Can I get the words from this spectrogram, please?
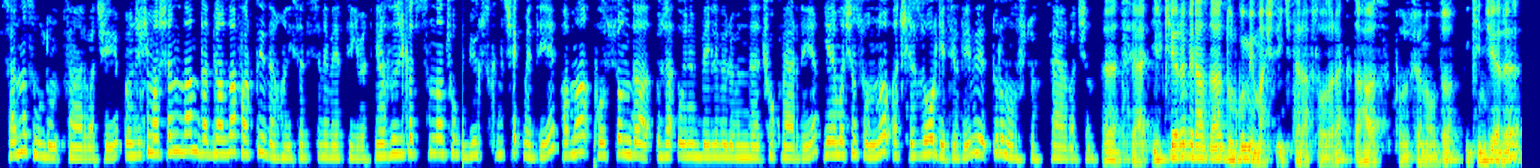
Sen nasıl buldun Fenerbahçe'yi? Önceki maçlarından da biraz daha farklıydı. Hani istatistiğinde belirttiği gibi. Yaratıcılık açısından çok büyük sıkıntı çekmediği ama pozisyonda özellikle oyunun belli bölümünde çok verdiği yine maçın sonunu açıkçası zor getirdiği bir durum oluştu Fenerbahçe'nin. Evet ya yani ilk yarı biraz daha durgun bir maçtı iki taraflı olarak. Daha az pozisyon oldu. İkinci yarı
